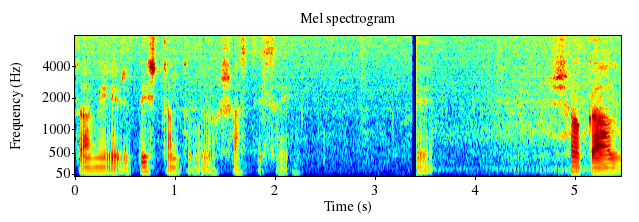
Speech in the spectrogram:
তো আমি এর দৃষ্টান্তমূলক শাস্তি চাই। সকাল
